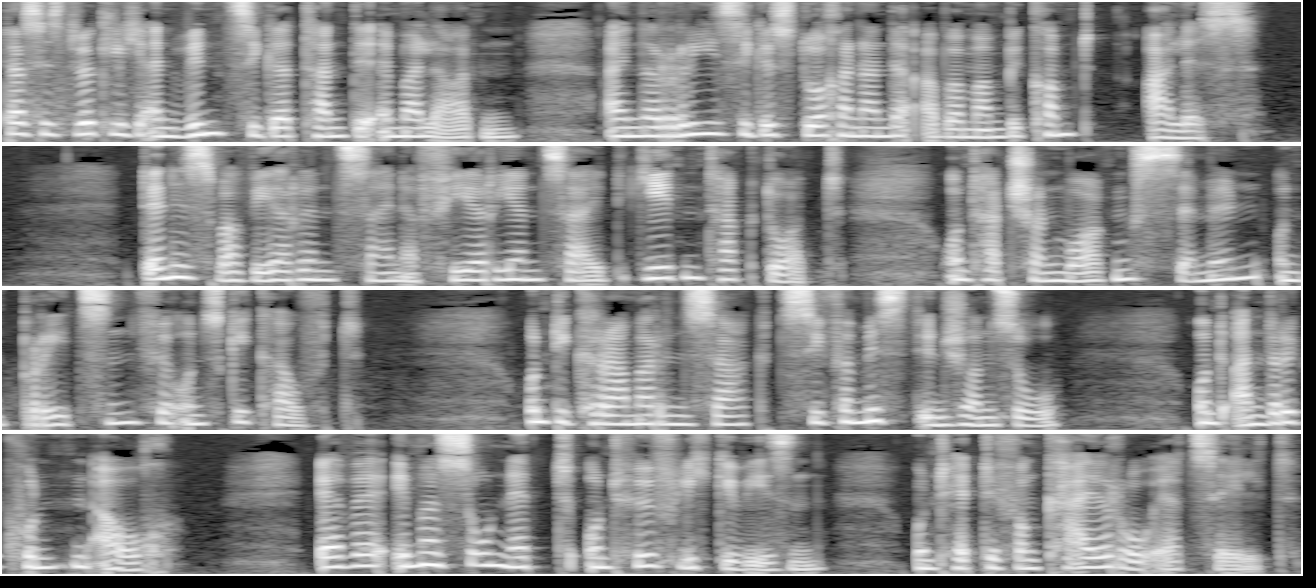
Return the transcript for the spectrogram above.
Das ist wirklich ein winziger Tante Emma Laden, ein riesiges Durcheinander, aber man bekommt alles. Dennis war während seiner Ferienzeit jeden Tag dort und hat schon morgens Semmeln und Brezen für uns gekauft. Und die Kramerin sagt, sie vermisst ihn schon so. Und andere Kunden auch. Er wäre immer so nett und höflich gewesen und hätte von Kairo erzählt.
